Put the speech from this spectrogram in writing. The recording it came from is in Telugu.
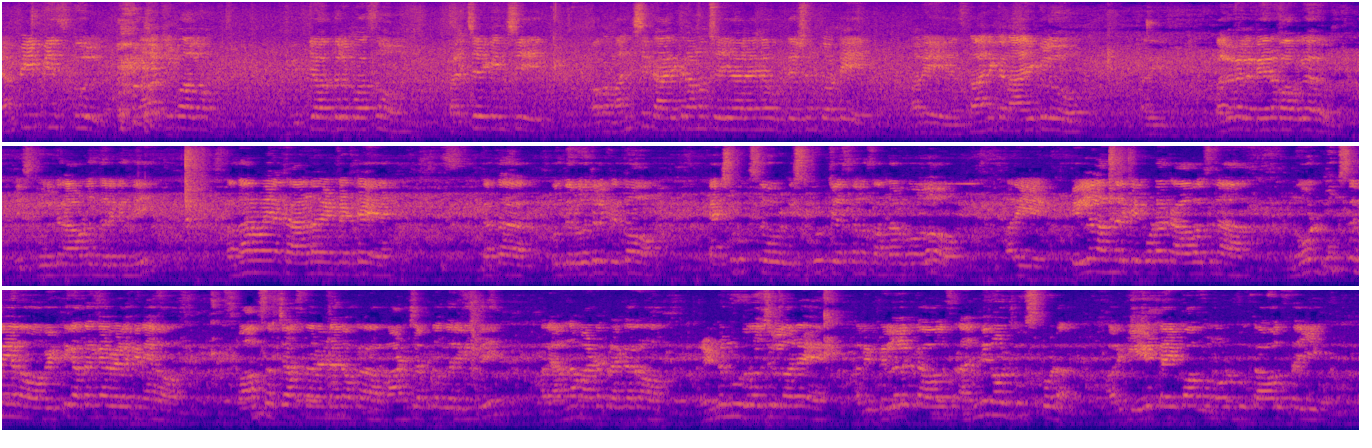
ఎంపీపీ స్కూల్ రాజుపాలెం విద్యార్థుల కోసం ప్రత్యేకించి ఒక మంచి కార్యక్రమం చేయాలనే ఉద్దేశంతో మరి స్థానిక నాయకులు మరి పలువేల వీరబాబు గారు ఈ స్కూల్కి రావడం జరిగింది. ప్రధానమైన కారణం ఏంటంటే గత కొద్ది రోజుల క్రితం టెక్స్ట్ బుక్స్ డిస్ట్రిబ్యూట్ చేస్తున్న సందర్భంలో మరి పిల్లలందరికీ కూడా కావాల్సిన నోట్బుక్స్ నేను వ్యక్తిగతంగా వీళ్ళకి నేను స్పాన్సర్ చేస్తానంటే ఒక మాట చెప్పడం జరిగింది. మరి అన్న మాట ప్రకారం రెండు మూడు రోజుల్లోనే మరి పిల్లలకు కావాల్సిన అన్ని నోట్బుక్స్ కూడా. వారికి ఏ type of note book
